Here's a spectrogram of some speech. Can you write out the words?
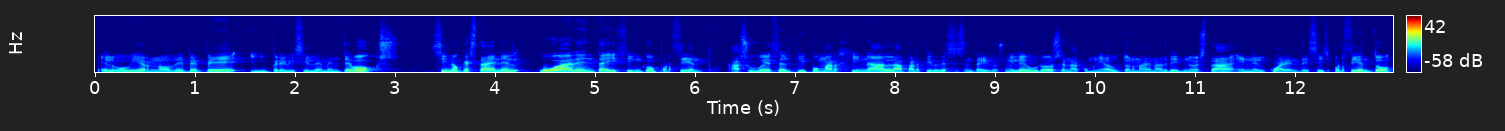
el gobierno de PP y previsiblemente Vox sino que está en el 45%. A su vez, el tipo marginal a partir de 62.000 euros en la Comunidad Autónoma de Madrid no está en el 46%,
